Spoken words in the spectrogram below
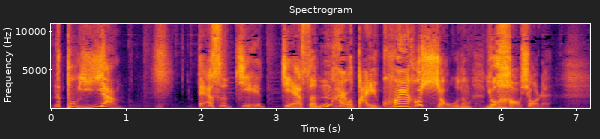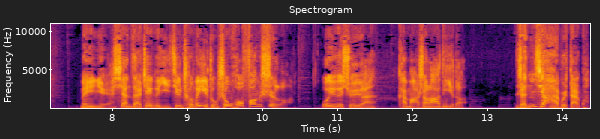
那不一样。但是健健身还要贷款，好笑容，有好笑人。美女，现在这个已经成为一种生活方式了。我有一个学员开玛莎拉蒂的，人家还不是贷款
